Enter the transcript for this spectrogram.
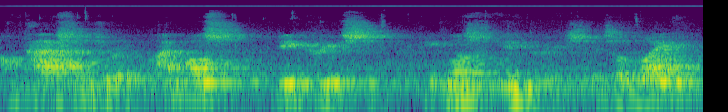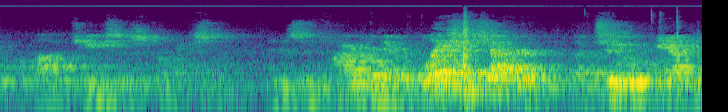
I'm passing through. I must decrease. He must increase. It's a life about Jesus Christ. And it's entirely different. Galatians chapter 2 and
